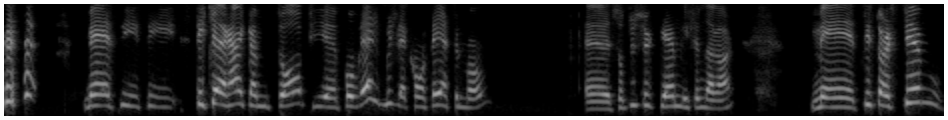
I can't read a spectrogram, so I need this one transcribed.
mais c'est écœurant comme histoire. Puis euh, pour vrai, moi, je le conseille à tout le monde. surtout ceux qui aiment les films d'horreur. Mais c'est un film.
